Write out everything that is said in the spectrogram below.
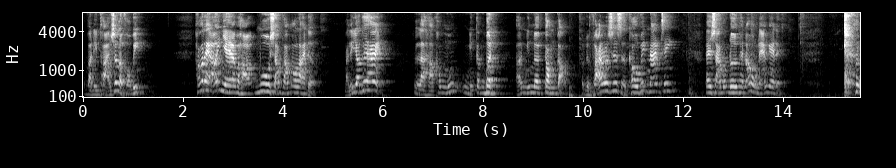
và điện thoại rất là phổ biến. Họ có thể ở nhà và họ mua sản phẩm online được. Và lý do thứ hai là họ không muốn những căn bệnh ở những nơi công cộng the viruses covid 19 đây sang một đường thầy nói một nẻo nghe này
